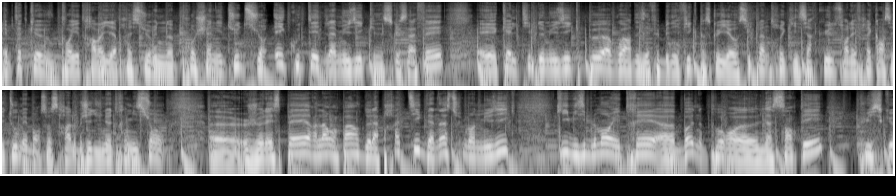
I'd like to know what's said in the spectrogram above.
et peut-être que vous pourriez travailler après sur une prochaine étude sur écouter de la musique, ce que ça fait, et quel type de musique peut avoir des effets bénéfiques, parce qu'il y a aussi plein de trucs qui circulent sur les fréquences et tout, mais bon, ce sera l'objet d'une autre émission, euh, je l'espère. Là, on parle de la pratique d'un instrument de musique qui visiblement est très euh, bonne pour la santé, puisque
